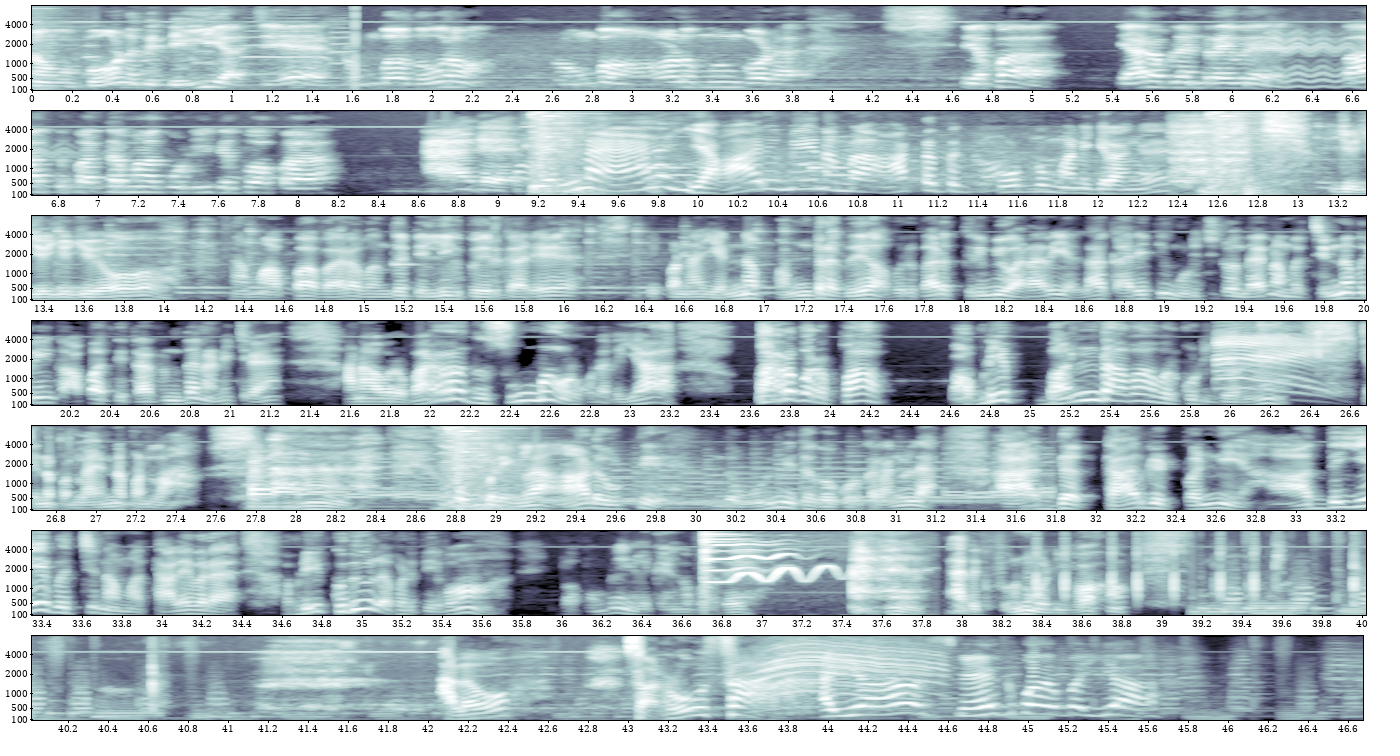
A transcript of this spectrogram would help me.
நம்ம போனது டெல்லி ஆச்சு ரொம்ப தூரம். ரொம்ப ஆழமும் கூட. எப்பா ஏரோப்ளேன் டிரைவர் பார்த்து பத்திரமா கூட்டிட்டு போப்பா. என்ன? யாருமே நம்ம ஆட்டத்துக்கு கூட்டம் நினைக்கிறாங்க ஐயோ நம்ம அப்பா வேற வந்து டெல்லிக்கு போயிருக்காரு. இப்ப நான் என்ன பண்றது? அவர் வேற திரும்பி வராரு. எல்லா காரியத்தையும் முடிச்சிட்டு வந்தாரு. நம்ம சின்னவரையும் காப்பாத்திட்டாருன்னு தான் நினைக்கிறேன். ஆனா அவர் வர்றது சும்மா வரக்கூடாது ஐயா பரபரப்பா அப்படியே பந்தாவா அவர் கூட்டிட்டு வரணும். என்ன பண்ணலாம் என்ன பண்ணலாம்? பொம்பளைங்களாம் ஆட விட்டு இந்த உரிமை தொகை கொடுக்குறாங்கல்ல அதை டார்கெட் பண்ணி அதையே வச்சு நம்ம தலைவரை அப்படியே குதூகலப்படுத்திடுவோம். இப்போ பொம்பளைங்களுக்கு எங்க போகுது அதுக்கு ஃபோன் பண்ணிப்போம். ஹலோ சரோசா ஐயா ஸ்னேக் பாப் ஐயா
